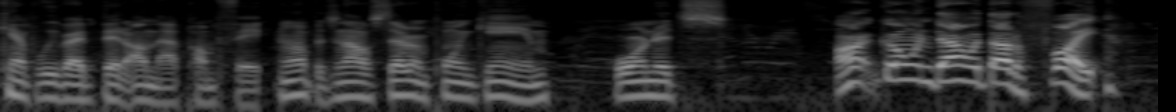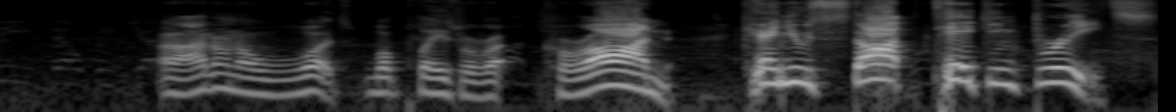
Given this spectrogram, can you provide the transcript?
can't believe I bit on that pump fake. Nope, it's now a seven point game. Hornets aren't going down without a fight. Uh, I don't know what what plays were. Karan, can you stop taking threes?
